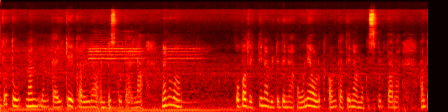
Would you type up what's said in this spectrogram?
ಇವತ್ತು ನಾನು ನನ್ನ ಕೈಗೆ ಕರೆಯ ಅಂಟಿಸ್ಕೋತಾ ಇಲ್ಲ. ನಾನು ಒಬ್ಬ ವ್ಯಕ್ತಿನ ಬಿಟ್ಟಿದ್ದೇನೆ. ಅವನೇ ಅವಳು, ಅವನ ಕಥೆನ ಮುಗಿಸ್ಬಿಡ್ತಾನೆ ಅಂತ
